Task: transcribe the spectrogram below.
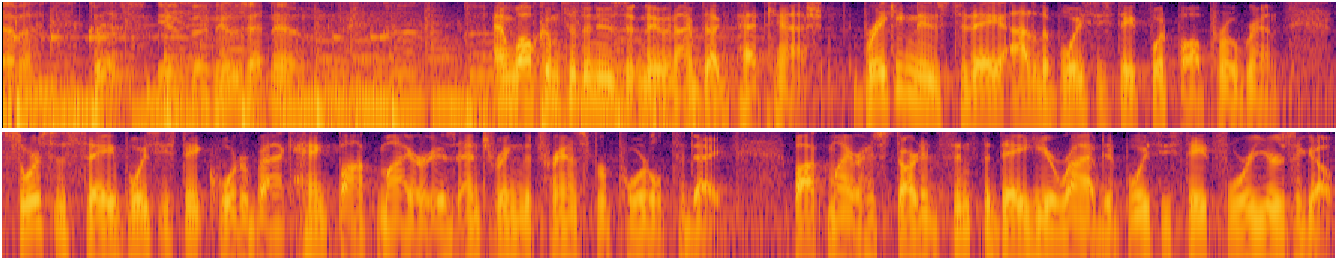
7. This is the news at noon. And welcome to the news at noon. I'm Doug Petcash. Breaking news today out of the Boise State football program. Sources say Boise State quarterback Hank Bachmeier is entering the transfer portal today. Bachmeier has started since the day he arrived at Boise State four years ago.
